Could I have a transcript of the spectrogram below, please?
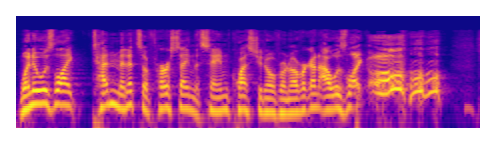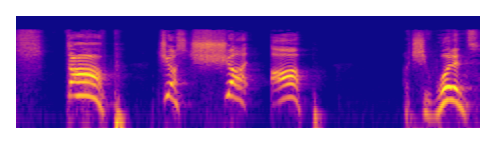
When it was like 10 minutes of her saying the same question over and over again, I was like, oh, stop. Just shut up. But she wouldn't.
